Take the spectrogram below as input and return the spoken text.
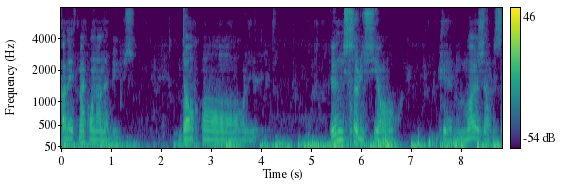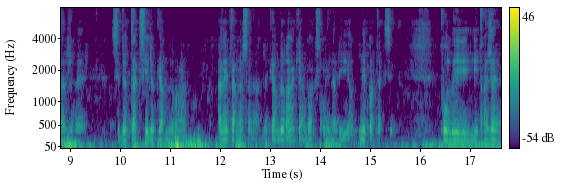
honnêtement qu'on en abuse. Donc, on, une solution que moi j'envisagerais, c'est de taxer le carburant à l'international. Le carburant qui embarque sur les navires n'est pas taxé pour les, trajets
